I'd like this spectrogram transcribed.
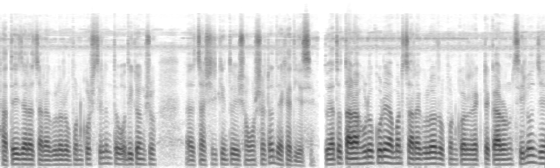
সাথেই যারা চারাগুলো রোপণ করছিলেন, তো অধিকাংশ চাষির কিন্তু এই সমস্যাটা দেখা দিয়েছে। তো এত তাড়াহুড়ো করে আমার চারাগুলো রোপণ করার একটা কারণ ছিল যে,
